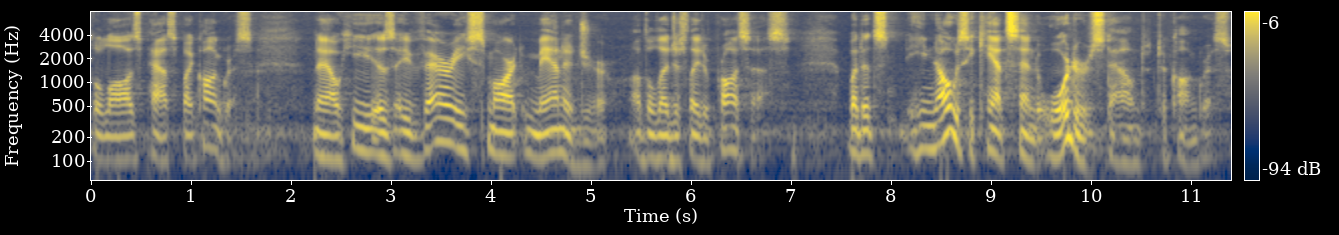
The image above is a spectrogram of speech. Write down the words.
the laws passed by Congress. Now, he is a very smart manager of the legislative process, but it's, he knows he can't send orders down to Congress.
